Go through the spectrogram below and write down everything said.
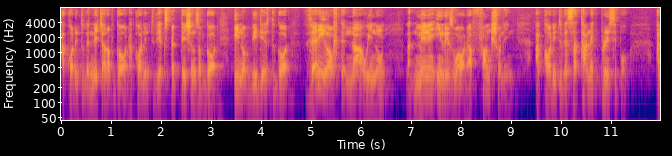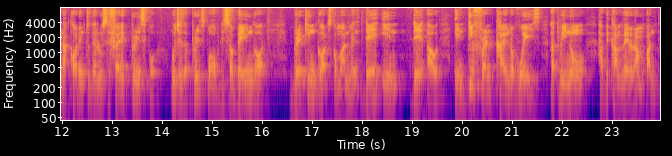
according to the nature of God, according to the expectations of God, in obedience to God. Very often now we know that many in this world are functioning according to the satanic principle and according to the Luciferic principle, which is the principle of disobeying God, breaking God's commandments day in, day out, in different kind of ways that we know have become very rampant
